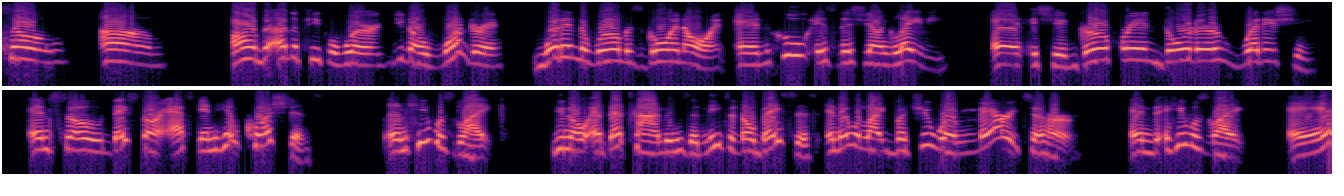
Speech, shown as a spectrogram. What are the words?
So um all the other people were, you know, wondering what in the world is going on and who is this young lady? And is she a girlfriend daughter? What is she? And so they start asking him questions. And he was like you know at that time it was a need to know basis. And they were like but you were married to her. And he was like and?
